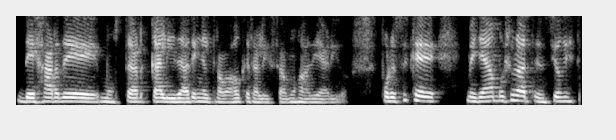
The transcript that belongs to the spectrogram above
dejar de mostrar calidad en el trabajo que realizamos a diario. Por eso es que me llama mucho la atención este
